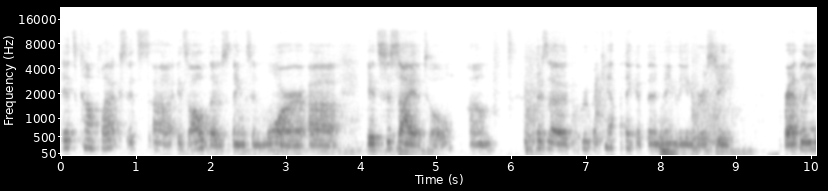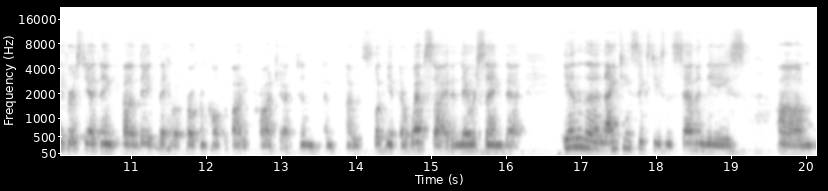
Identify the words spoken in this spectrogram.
it's complex. It's uh, it's all those things and more. Uh, it's societal. Um, there's a group I can't think of the name of the university. Bradley University, I think uh, they they have a program called the Body Project, and and I was looking at their website, and they were saying that in the 1960s and 70s. Um,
